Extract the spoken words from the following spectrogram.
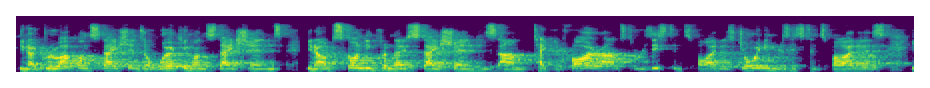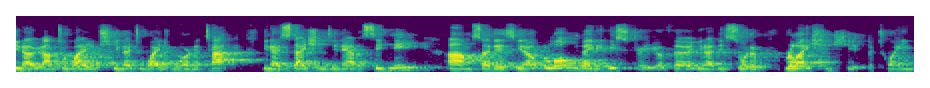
you know, grew up on stations or working on stations, you know, absconding from those stations, um, taking firearms to resistance fighters, joining resistance fighters, you know, um, to wage, you know, to wage war and attack, you know, stations in outer Sydney. Um, so there's, you know, long been a history of the, you know, this sort of relationship between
